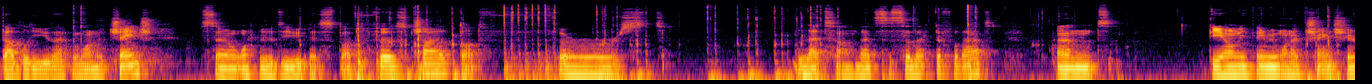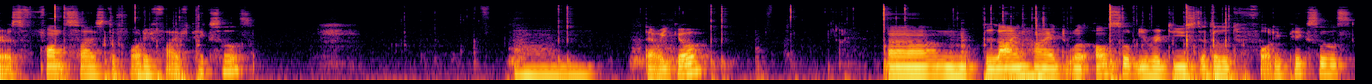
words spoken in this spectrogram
W that we want to change. So what we'll do is dot first child dot first letter. That's the selector for that. And the only thing we want to change here is font size to 45 pixels. There we go. Um, line height will also be reduced a little to 40 pixels.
